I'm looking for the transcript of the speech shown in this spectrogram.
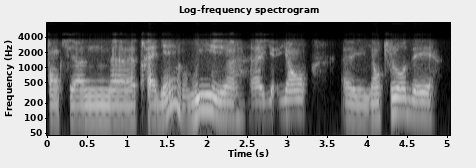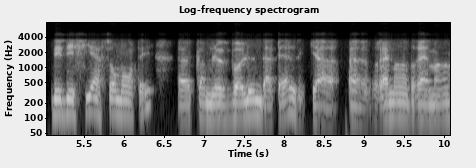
fonctionne très bien. Oui, ils ont, ont toujours des, des défis à surmonter, comme le volume d'appels qui a vraiment, vraiment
